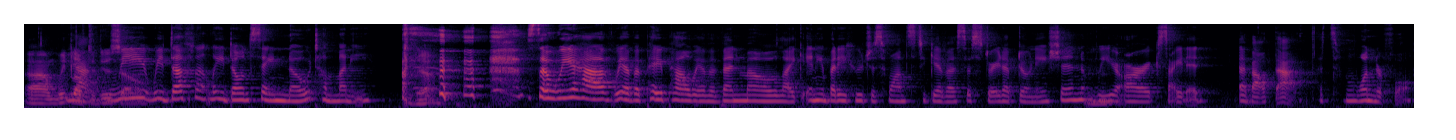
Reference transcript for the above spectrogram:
um, we'd love to do so. we we definitely don't say no to money. yeah. So we have we have a PayPal, we have a Venmo. Like anybody who just wants to give us a straight up donation, we are excited about that. That's wonderful.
